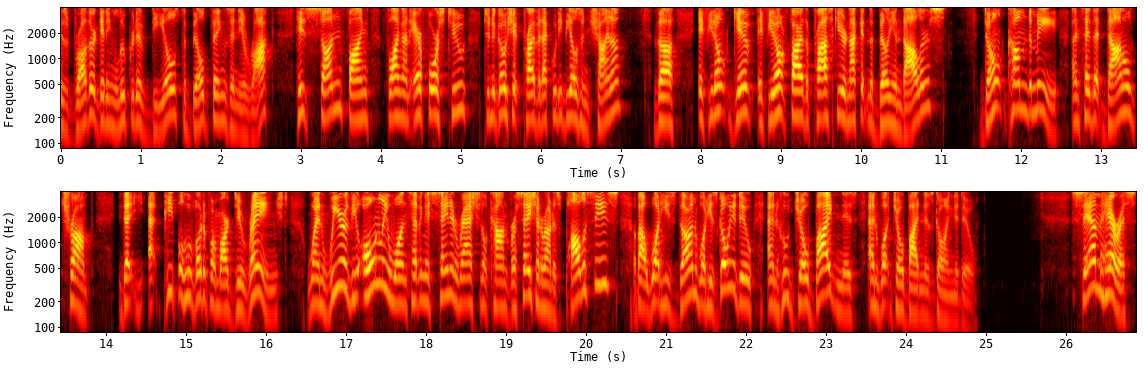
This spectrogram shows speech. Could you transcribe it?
his brother getting lucrative deals to build things in Iraq, his son flying, flying on Air Force Two to negotiate private equity deals in China. The if you don't give, if you don't fire the prosecutor, not getting a billion dollars. Don't come to me and say that Donald Trump, that people who voted for him are deranged when we are the only ones having a sane and rational conversation around his policies, about what he's done, what he's going to do, and who Joe Biden is and what Joe Biden is going to do. Sam Harris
